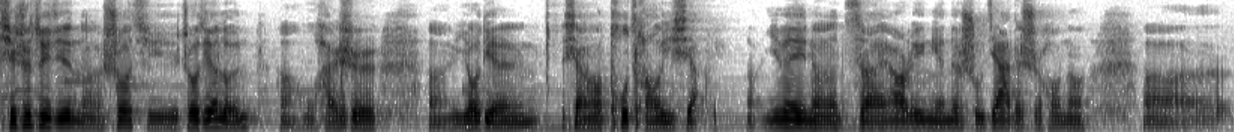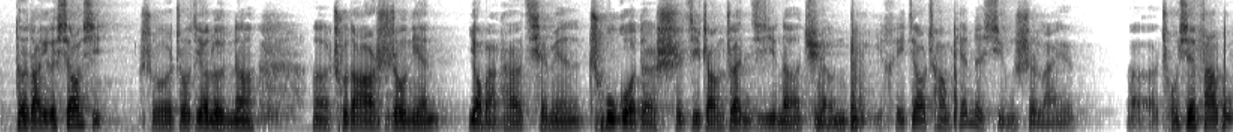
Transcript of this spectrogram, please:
其实最近呢，说起周杰伦啊，我还是啊、有点想要吐槽一下啊，因为呢，在二零年的暑假的时候呢，啊、得到一个消息说周杰伦呢，呃，出道二十周年要把他前面出过的十几张专辑呢，全部以黑胶唱片的形式来呃重新发布。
